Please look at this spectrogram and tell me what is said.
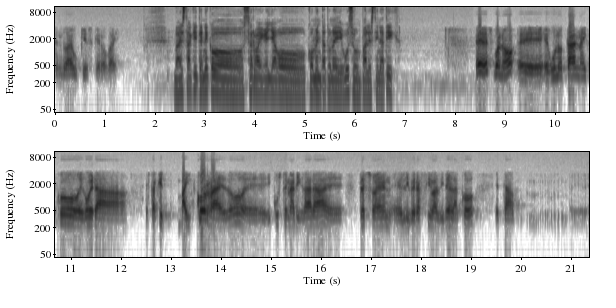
zendoa eukiezkero bai Ba, ez dakiteneko zerbait gehiago komentatu nahi diguzun palestinatik? Ez, bueno, e, egunotan nahiko egoera ez dakit baikorra edo e, ikusten ari gara e, presoen e, liberazioa direlako eta e,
